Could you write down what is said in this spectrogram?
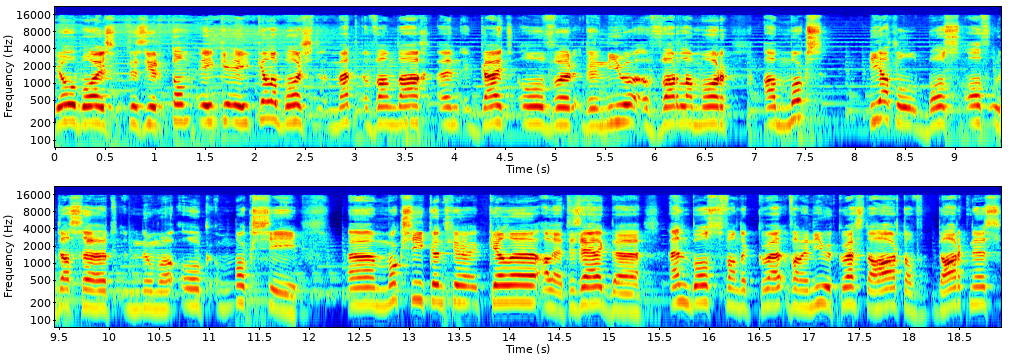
Yo boys, het is hier Tom aka Killebosh met vandaag een guide over de nieuwe Varlamor Amox Seattle Boss of hoe dat ze het noemen, ook Moxie. Uh, Moxie kunt je killen, allee, het is eigenlijk de endboss van de, van nieuwe quest The Heart of Darkness.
